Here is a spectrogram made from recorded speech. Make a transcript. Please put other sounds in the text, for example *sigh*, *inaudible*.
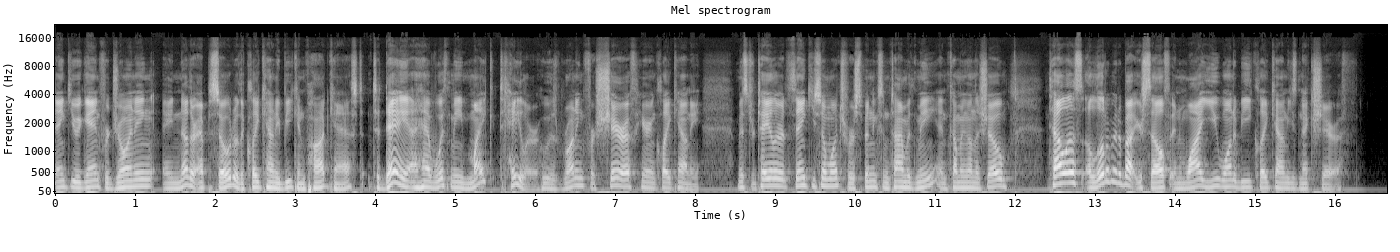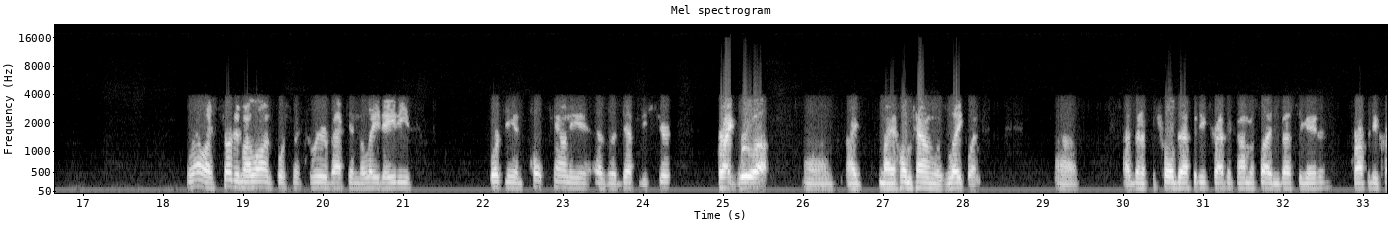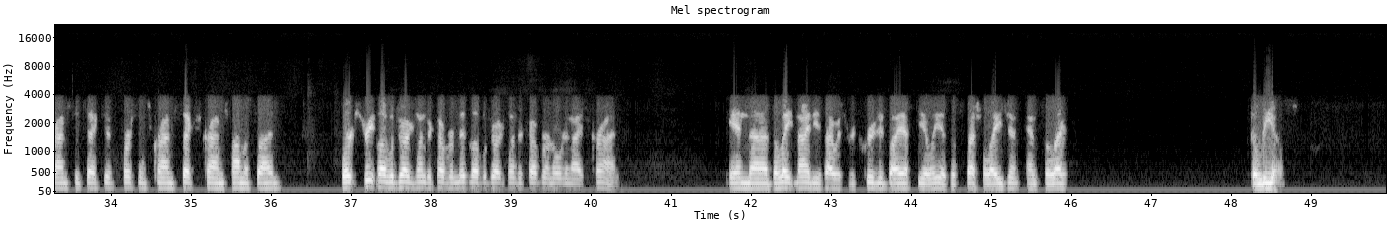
Thank you again for joining another episode of the Clay County Beacon podcast. Today I have with me Mike Taylor, who is running for sheriff here in Clay County. Mr. Taylor, thank you so much for spending some time with me and coming on the show. Tell us a little bit about yourself and why you want to be Clay County's next sheriff. Well, I started my law enforcement career back in the late 80s, working in Polk County as a deputy sheriff where I grew up. Uh, I, my hometown was Lakeland. Uh, I've been a patrol deputy, traffic homicide investigator, property crimes detective, persons crimes, sex crimes, homicide, worked street level drugs undercover, mid level drugs undercover, and organized crime. In uh, the late 90s, I was recruited by FDLE as a special agent and selected the Leos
